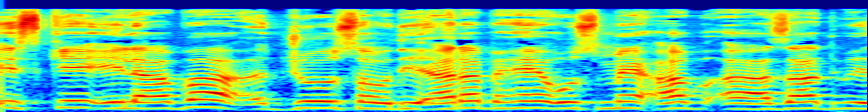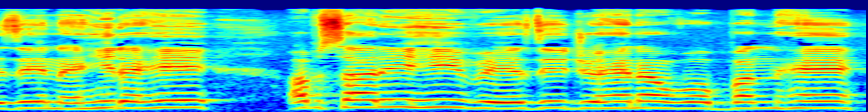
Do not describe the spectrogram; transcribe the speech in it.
इसके अलावा जो सऊदी अरब है, उसमें अब आज़ाद वीज़े नहीं रहे। अब सारे ही वीज़े जो है ना, वो बंद हैं।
